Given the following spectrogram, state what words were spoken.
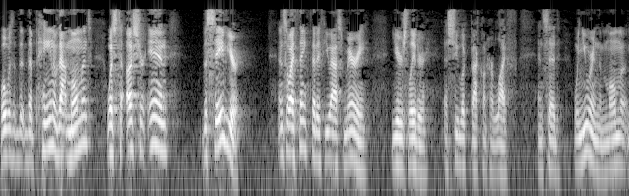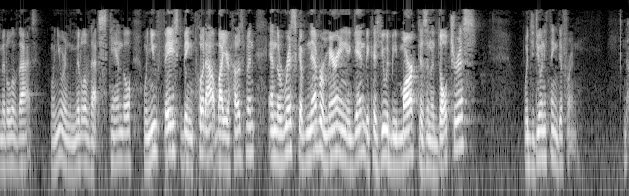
What was it? The, the pain of that moment was to usher in the Savior. And so I think that if you ask Mary years later, as she looked back on her life and said, when you were in the moment, middle of that, when you were in the middle of that scandal, when you faced being put out by your husband and the risk of never marrying again because you would be marked as an adulteress, would you do anything different? No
